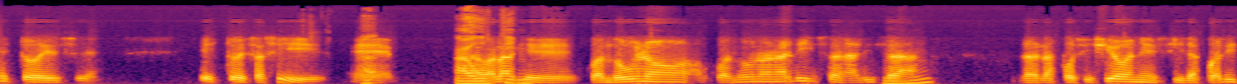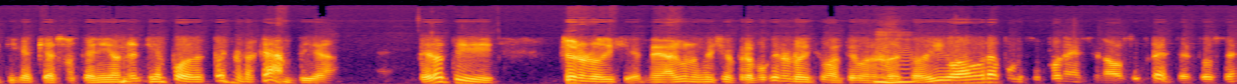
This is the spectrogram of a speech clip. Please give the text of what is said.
Esto es, eh, esto es así. Ah, eh, la verdad que cuando uno, cuando uno analiza, analiza las posiciones y las políticas que ha sostenido en el tiempo, después no las cambia. Perotti, yo no lo dije, algunos me dicen, pero ¿por qué no lo dijo antes? Bueno, lo digo ahora porque se pone el senador suplente, entonces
